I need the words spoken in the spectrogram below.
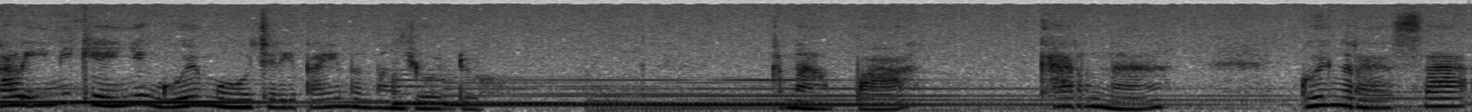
kali ini kayaknya gue mau ceritain tentang jodoh. Kenapa? Karena gue ngerasa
